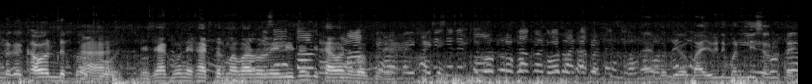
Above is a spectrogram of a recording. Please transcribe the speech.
ને કઈ ખાવાનું નથી ભાવતું હોય. હા જાગુને ખાતરમાં વારો લઈ લીધો ને ખાવાનું ભાવતું નહીં. શરૂ થઈ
